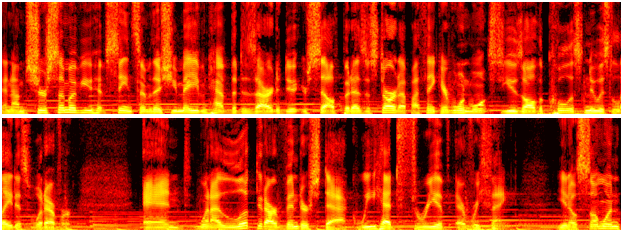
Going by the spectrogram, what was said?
and I'm sure some of you have seen some of this. You may even have the desire to do it yourself, but as a startup, I think everyone wants to use all the coolest, newest, latest, whatever. And when I looked at our vendor stack, we had three of everything. You know, someone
